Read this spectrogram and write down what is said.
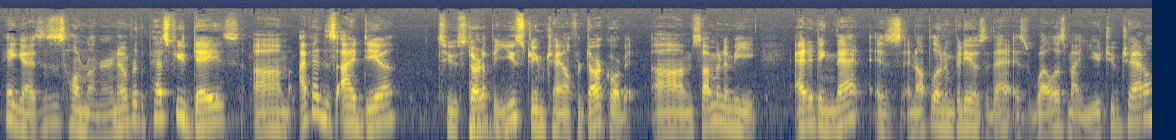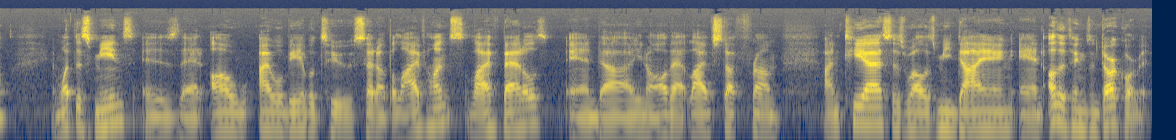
Hey guys, this is Home Runner, and over the past few days, um, I've had this idea to start up a Ustream channel for Dark Orbit. Um, so I'm going to be editing that as, and uploading videos of that as well as my YouTube channel. And what this means is that I'll, I will be able to set up live hunts, live battles, and uh, you know all that live stuff from on TS as well as me dying and other things in Dark Orbit.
